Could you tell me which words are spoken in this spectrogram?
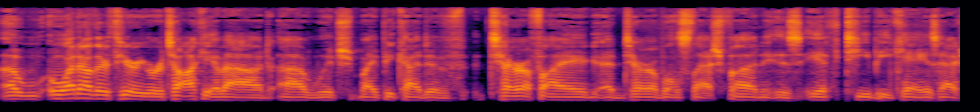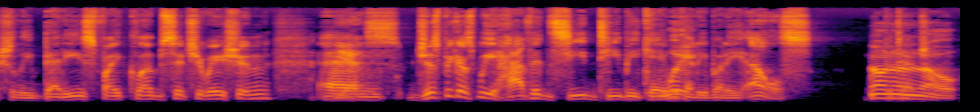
uh, one other theory we're talking about, uh, which might be kind of terrifying and terrible slash fun, is if TBK is actually Betty's Fight Club situation, and Yes. just because we haven't seen TBK with anybody else, No, no, no, no.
